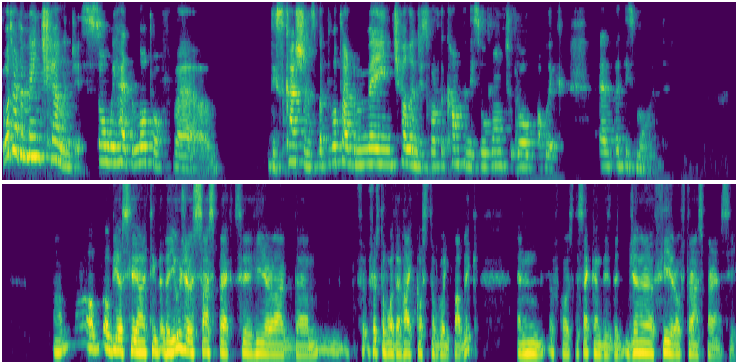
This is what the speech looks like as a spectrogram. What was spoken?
what are the main challenges so we had a lot of uh, discussions but what are the main challenges for the companies who want to go public at, at this moment um, obviously, I think that the usual suspects here are, the, um, first of all, the high cost of going public. And of course, the second is the general fear of transparency.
